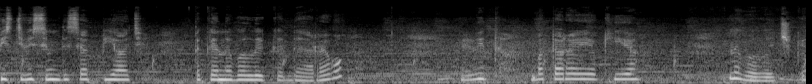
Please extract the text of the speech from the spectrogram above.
Двісті вісімдесят п'ять таке невелике дерево. Від батарейок є невеличке.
